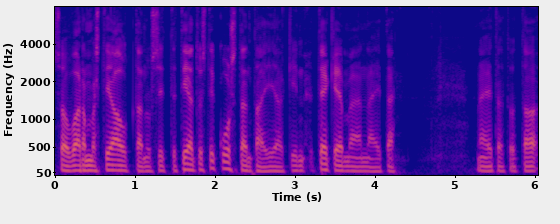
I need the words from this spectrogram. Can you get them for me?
se on varmasti auttanut sitten tietysti kustantajiakin tekemään näitä, näitä tota,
